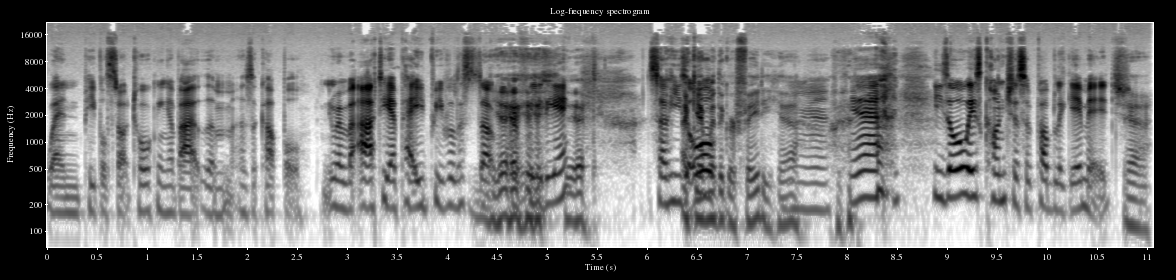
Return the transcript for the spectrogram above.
when people start talking about them as a couple. You remember Atia paid people to stop yeah, graffitiing? yeah. So he's Again all with the graffiti. Yeah. yeah. He's always conscious of public image. Yeah.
